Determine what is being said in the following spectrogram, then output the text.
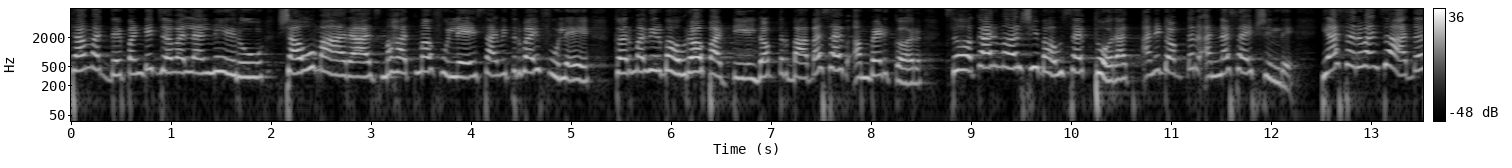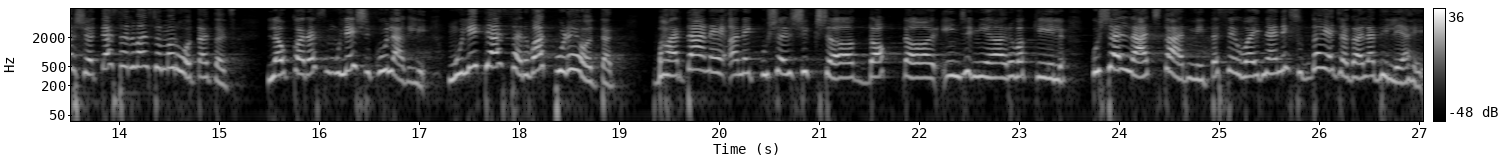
त्यामध्ये पंडित जवाहरलाल नेहरू शाहू महाराज महात्मा फुले सावित्रीबाई फुले कर्मवीर भाऊराव पाटील डॉक्टर बाबासाहेब आंबेडकर सहकार महर्षी भाऊसाहेब थोरात आणि डॉक्टर अण्णासाहेब शिंदे. या सर्वांचा आदर्श त्या सर्वांसमोर होतातच. लवकरच मुले शिकू लागली. मुली त्या सर्वात पुढे होतात. भारताने अनेक कुशल शिक्षक डॉक्टर इंजिनियर वकील कुशल राजकारणी तसे वैज्ञानिक सुद्धा या जगाला दिले आहे.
